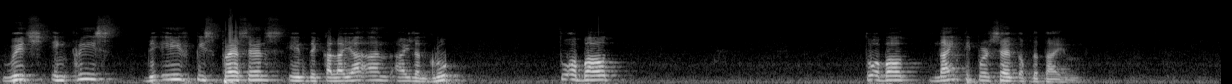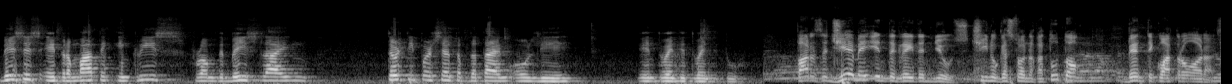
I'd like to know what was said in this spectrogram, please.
which increased the AFP's presence in the Kalayaan Island Group to about to about 90% of the time. This is a dramatic increase from the baseline 30% of the time only in 2022. Para sa GMA Integrated News, Chino Gaston nakatutok, 24 oras.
